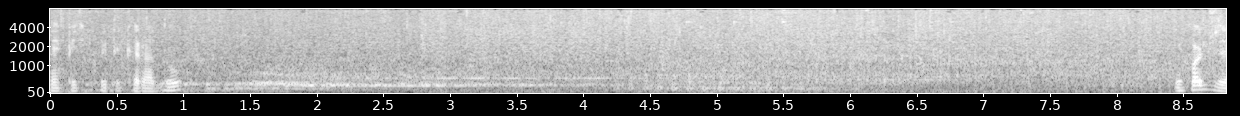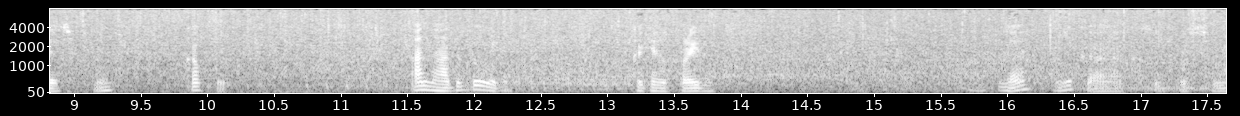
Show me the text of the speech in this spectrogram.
Опять какой-то городок. Не хочешь взять? Нет? Какой? А надо было бы. Как я тут пройду? Да? Никак, судя по всему.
